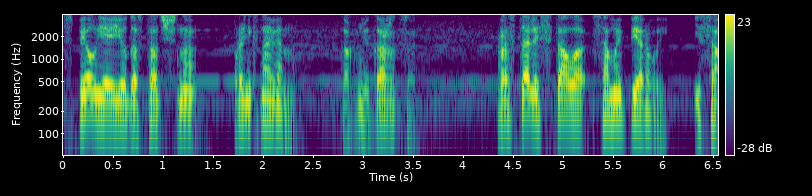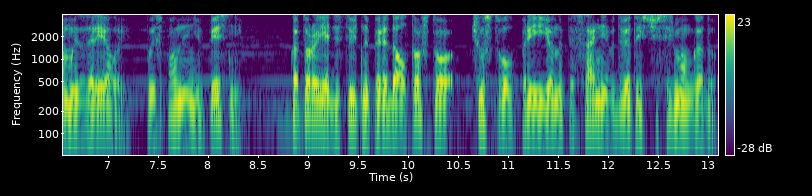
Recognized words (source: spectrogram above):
Спел я ее достаточно проникновенно, как мне кажется. «Расстались» стала самой первой и самой зрелой по исполнению песни, в которой я действительно передал то, что чувствовал при ее написании в 2007 году.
